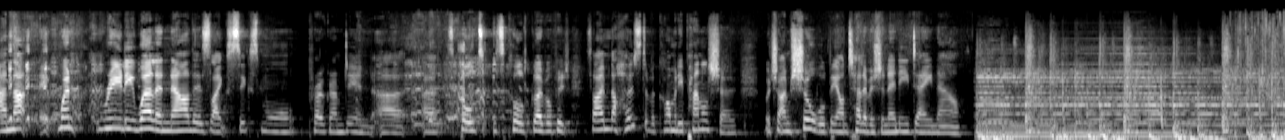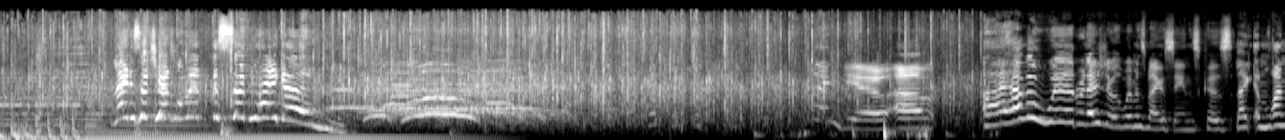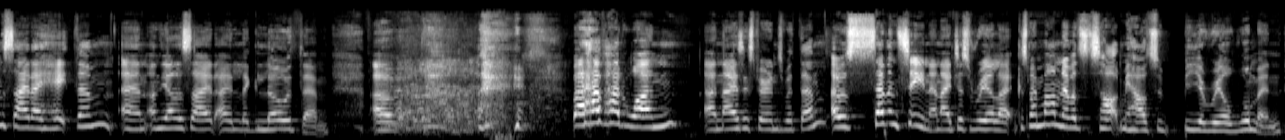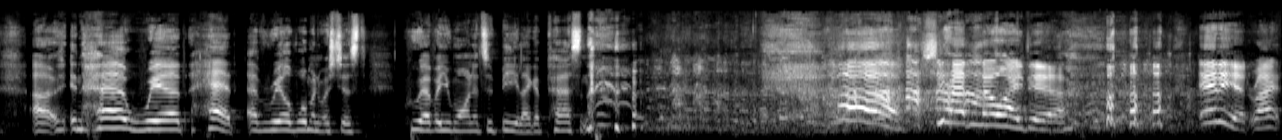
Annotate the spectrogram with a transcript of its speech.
and that it went really well. And now there's like six more programmed in. Uh, uh, it's called it's called Global Pillage. So I'm the host of a comedy panel show, which I'm sure will be on television any day now. With women's magazines because, like, on one side I hate them, and on the other side I like loathe them. Um, but I have had one a nice experience with them. I was 17 and I just realized because my mom never taught me how to be a real woman. Uh, in her weird head, a real woman was just whoever you wanted to be, like a person. Ah, she had no idea. Idiot, right?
